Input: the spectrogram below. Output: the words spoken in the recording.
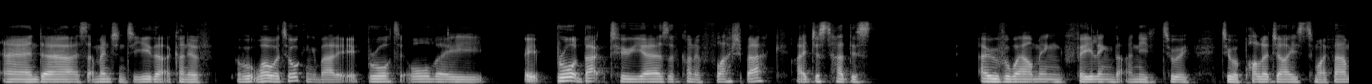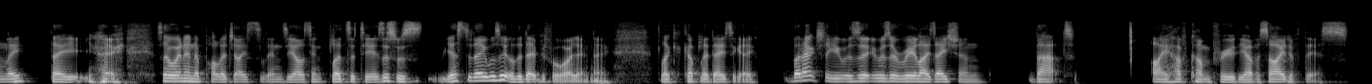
and uh, as I mentioned to you, that I kind of while we're talking about it, it brought all the it brought back two years of kind of flashback. I just had this overwhelming feeling that I needed to to apologize to my family. They, you know, so I went and apologized to Lindsay. I was in floods of tears. This was yesterday, was it, or the day before? I don't know, like a couple of days ago. But actually, it was a, it was a realization that I have come through the other side of this.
